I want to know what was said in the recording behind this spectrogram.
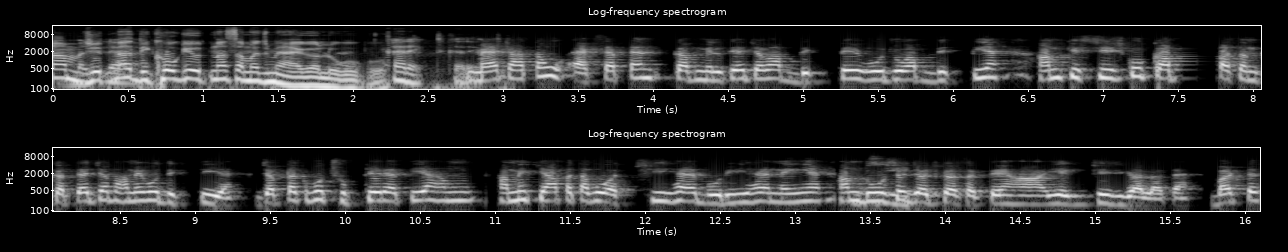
हाँ, जितना दिखोगे उतना समझ में आएगा लोगों को। करेक्ट करेक्ट मैं चाहता हूँ एक्सेप्टेंस कब मिलती है? जब आप दिखते हो जो आप दिखती है हम किस चीज़ को कब पसंद करते हैं? जब हमें वो दिखती है जब तक वो छुपके रहती है हम हमें क्या पता वो अच्छी है बुरी है नहीं है हम दूर से जज कर सकते हैं हाँ ये चीज़ गलत है। बट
